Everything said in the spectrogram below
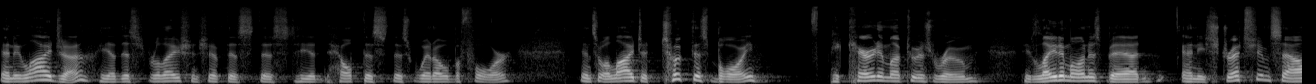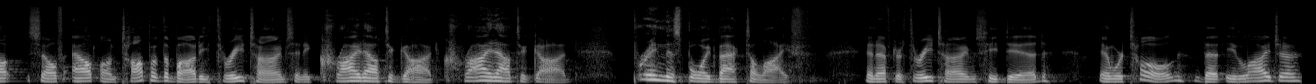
And Elijah, he had this relationship, this, this, he had helped this, this widow before. And so Elijah took this boy, he carried him up to his room, he laid him on his bed, and he stretched himself out on top of the body three times, and he cried out to God, cried out to God, bring this boy back to life. And after three times, he did. And we're told that Elijah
